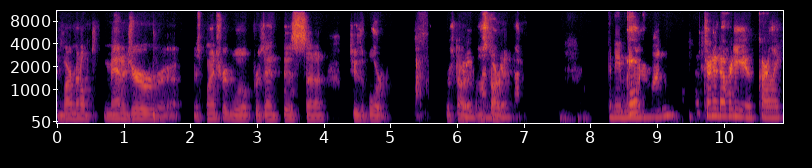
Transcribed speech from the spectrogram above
environmental manager, uh, Ms. Blanchard, will present this uh, to the board. We're starting, we'll start it. Good evening, Cool. everyone. Turn it over to you, Carly.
